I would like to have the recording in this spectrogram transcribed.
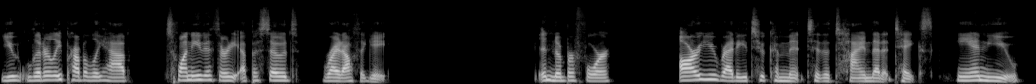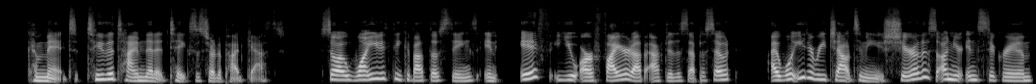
You literally probably have 20 to 30 episodes right off the gate. And number four, are you ready to commit to the time that it takes? Can you commit to the time that it takes to start a podcast? So I want you to think about those things. And if you are fired up after this episode, I want you to reach out to me. Share this on your Instagram,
